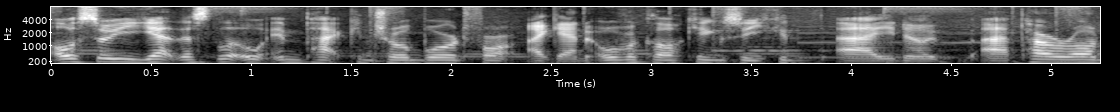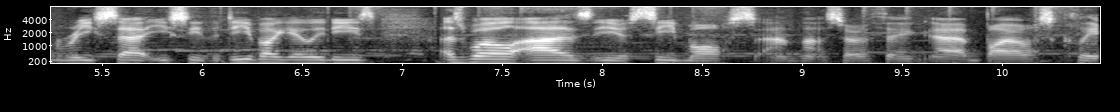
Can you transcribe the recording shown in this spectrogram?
Also you get this little impact control board for, again, overclocking, so you can, uh, you know, uh, power on, reset, you see the debug LEDs, as well as, you know, CMOS and that sort of thing, uh, BIOS clear.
